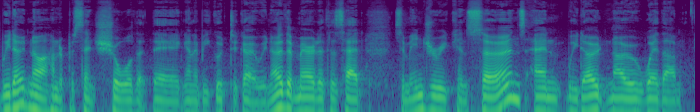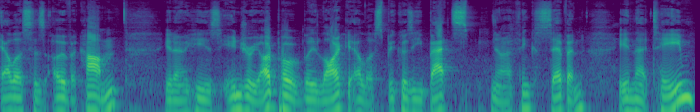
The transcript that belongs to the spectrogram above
we don't know 100% sure that they're going to be good to go. We know that Meredith has had some injury concerns, and we don't know whether Ellis has overcome, you know, his injury. I'd probably like Ellis because he bats, you know, I think seven in that team,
